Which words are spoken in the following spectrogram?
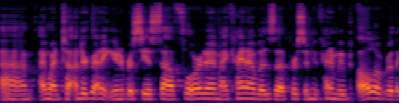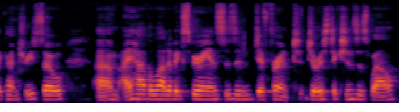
Um, I went to undergrad at University of South Florida, and I kind of was a person who kind of moved all over the country. So um, I have a lot of experiences in different jurisdictions as well.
